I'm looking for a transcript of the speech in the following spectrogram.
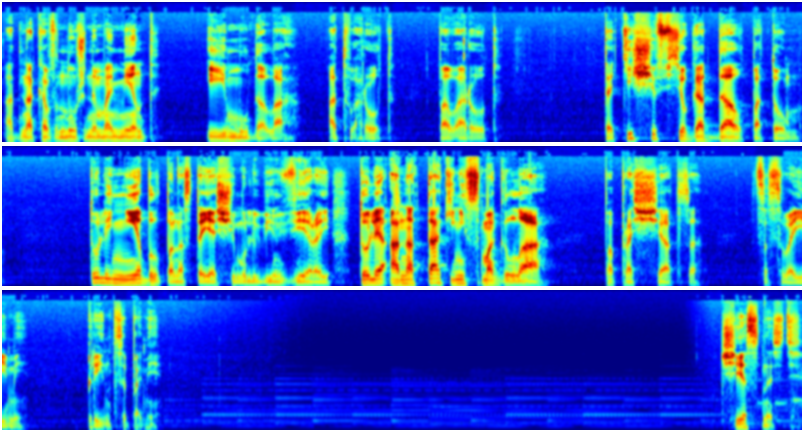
Однако в нужный момент и ему дала отворот, поворот – Татищев все гадал потом. То ли не был по-настоящему любим Верой, то ли она так и не смогла попрощаться со своими принципами. Честность,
